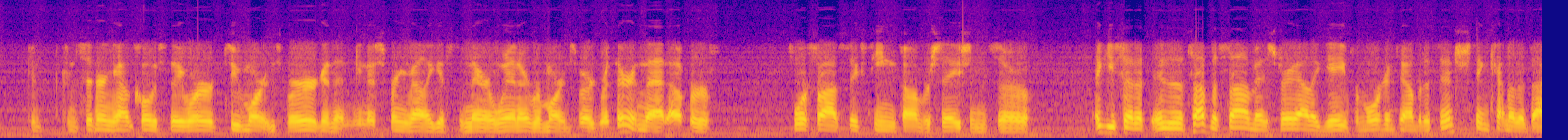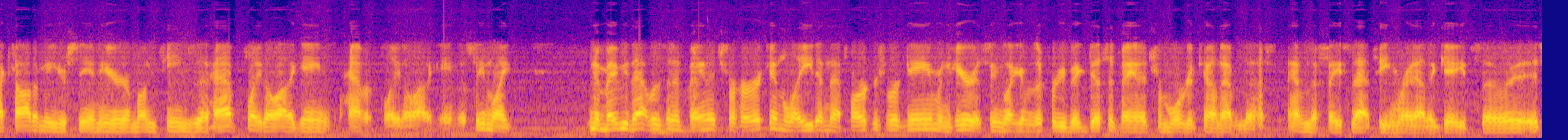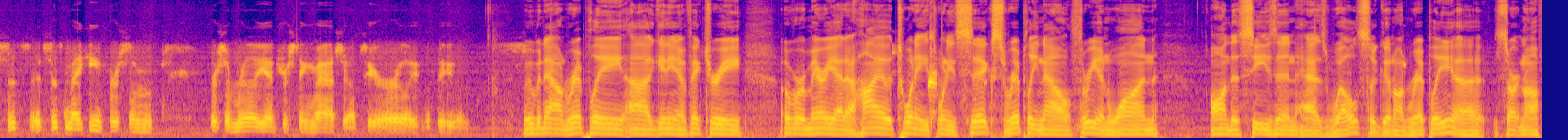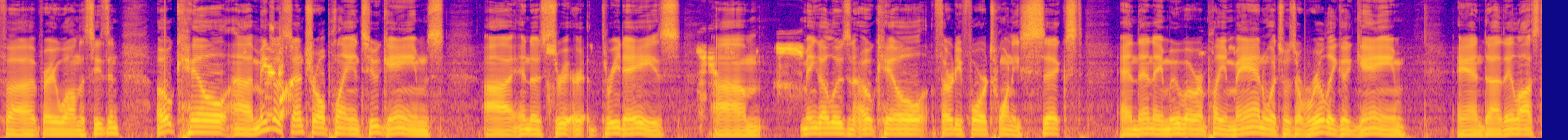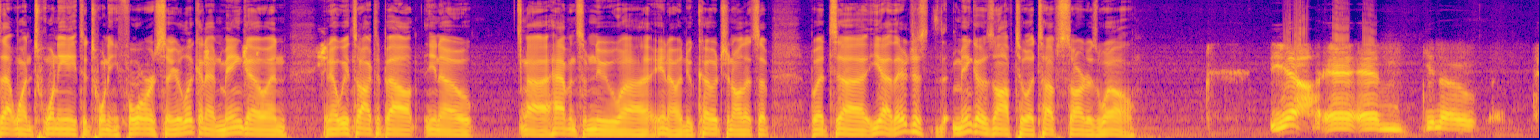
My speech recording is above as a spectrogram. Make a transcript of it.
considering how close they were to Martinsburg, and then you know Spring Valley gets the narrow win over Martinsburg, but they're in that upper four, five, sixteen conversation. So like you said, it was a tough assignment straight out of the gate for Morgantown, but it's interesting kind of the dichotomy you're seeing here among teams that have played a lot of games and haven't played a lot of games. It seemed like, you know, maybe that was an advantage for Hurricane late in that Parkersburg game, and here it seems like it was a pretty big disadvantage for Morgantown having to having to face that team right out of the gate. So it's just it's just making for some for some really interesting matchups here early in the season. Moving down, Ripley uh, getting a victory over Marietta, Ohio, 28-26. Ripley now three and one on the season as well. So good on Ripley, uh, starting off uh, very well in the season. Oak Hill, uh, Mingo Central playing two games uh, in those three er, three days. Um, Mingo losing Oak Hill 34-26, and then they move over and play Man, which was a really good game and uh, they lost that one 28 to 24. So you're looking at Mingo, and you know we talked about you know uh, having some new uh, you know a new coach and all that stuff, but uh, yeah, they're just Mingo's off to a tough start as well. Yeah, and, and you know.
